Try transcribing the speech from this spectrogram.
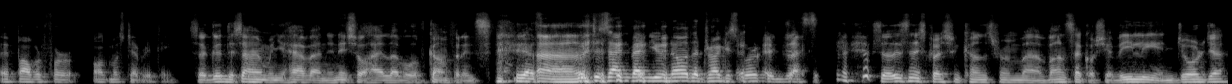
a power for almost everything. So good design when you have an initial high level of confidence. yes, uh, good design when you know the drug is working. exactly. Yes. so this next question comes from uh, Vansa Koshevili in Georgia.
